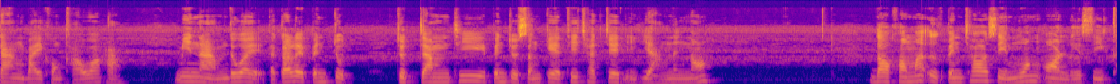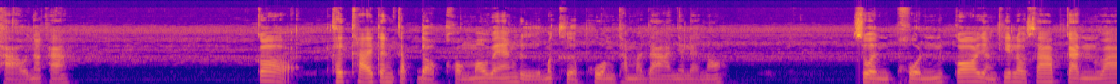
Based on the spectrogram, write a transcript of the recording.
กลางใบของเขาอะค่ะ มีหนามด้วย แต่ก็เลยเป็นจุดจุดจำที่เป็นจุดสังเกตที่ชัดเจนอีกอย่างหนึ่งเนาะดอกของมะอึกเป็นช่อสีม่วงอ่อนหรือสีขาวนะคะ ก็คล้ายๆกันกับดอกของมะแว้งหรือมะเขือพวงธรรมดาเนี่ยแหละเนาะส่วนผลก็อย่างที่เราทราบกันว่า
